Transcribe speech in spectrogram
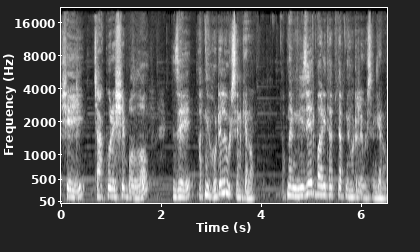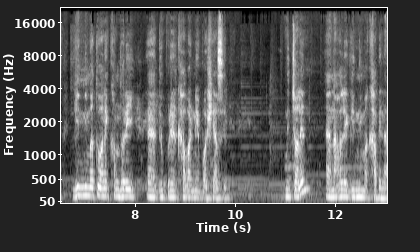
সেই চাকর এসে বলল যে, আপনি হোটেলে উঠছেন কেন? আপনার নিজের বাড়ি থাকতে আপনি হোটেলে উঠছেন কেন? গিন্নিমা তো অনেকক্ষণ ধরেই দুপুরের খাবার নিয়ে বসে আছে। আপনি চলেন না হলে গিন্নিমা খাবে না।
